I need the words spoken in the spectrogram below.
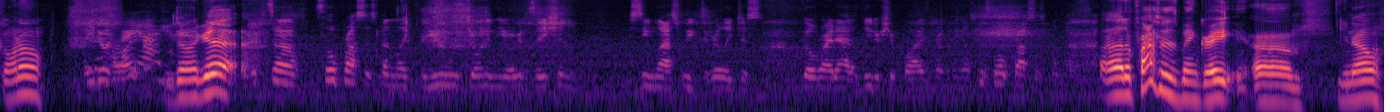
What's going on? How you doing? I'm doing good. What's uh, what's the whole process been like for you joining the organization? You seemed last week to really just go right at it, leadership wise and everything else. What's the whole process been like? Uh, the process has been great. Um, you know,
